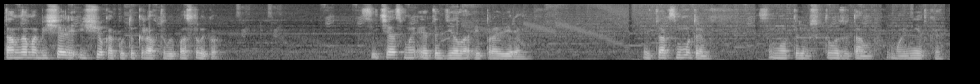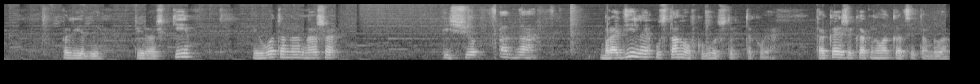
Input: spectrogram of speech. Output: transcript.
Там нам обещали еще какую-то крафтовую постройку. Сейчас мы это дело и проверим. Итак, смотрим. Смотрим, что же там. Монетка. Пледы. Пирожки. И вот она, наша еще одна бродильная установка. Вот что это такое. Такая же, как на локации там была.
